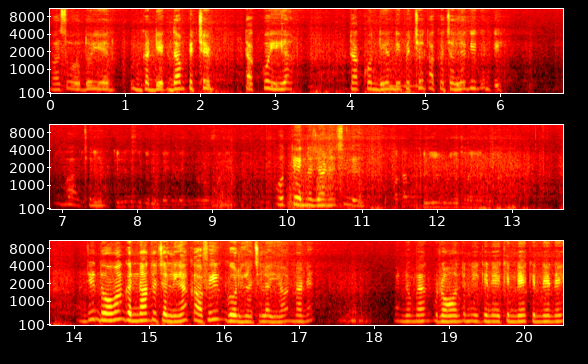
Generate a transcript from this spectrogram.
ਬਸ ਉਦੋਂ ਹੀ ਇਹ ਗੱਡੀ ਇੱਕਦਮ ਪਿੱਛੇ ਟੱਕ ਹੋਈ ਆ। ਟੱਕ ਹੁੰਦੀ ਹੁੰਦੀ ਪਿੱਛੇ ਤੱਕ ਚੱਲੇਗੀ ਗੱਡੀ। ਬਾਅਦ ਚ ਉਹ ਤਿੰਨ ਜਣੇ ਸੀਗੇ। ਜੀ, ਦੋਵਾਂ ਗੰਨਾਂ ਤੋਂ ਚੱਲੀਆਂ, ਕਾਫੀ ਗੋਲੀਆਂ ਚਲਾਈਆਂ ਉਹਨਾਂ ਨੇ। ਮੈਨੂੰ ਮੈਂ ਰੌਂਦ ਨਹੀਂ ਕਿਨੇ ਕਿੰਨੇ ਕਿੰਨੇ ਨਹੀਂ,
